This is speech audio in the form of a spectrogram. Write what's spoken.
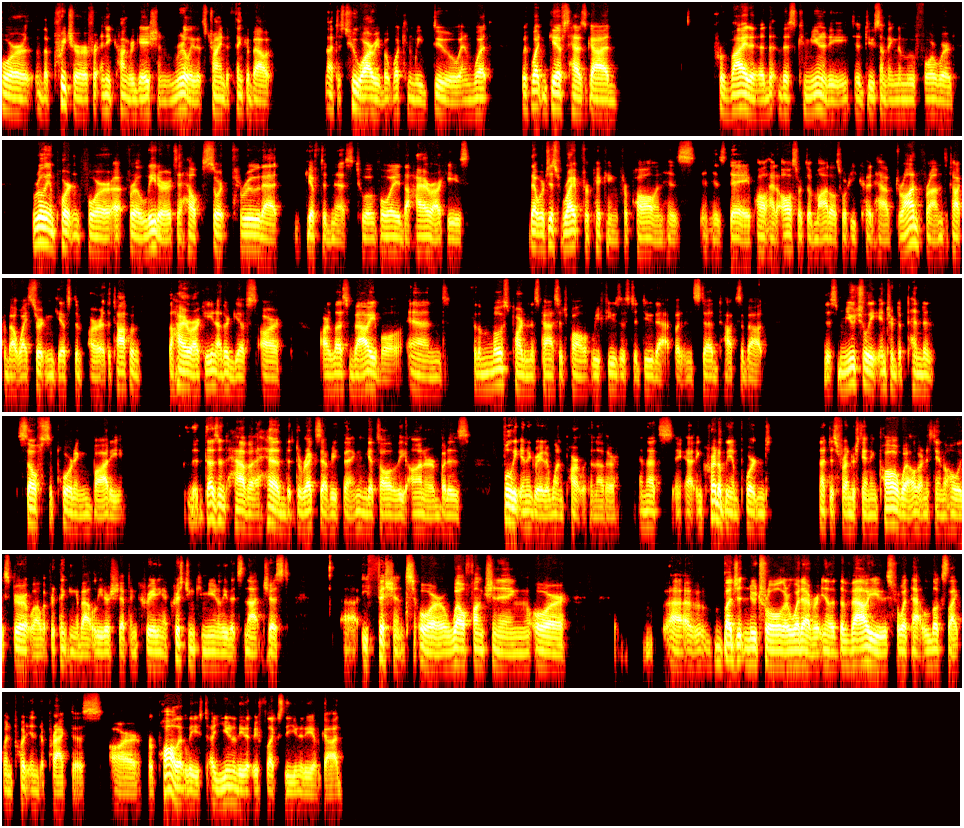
for the preacher or for any congregation really that's trying to think about not just who are we, but what can we do and what with what gifts has God provided this community to do something to move forward. Really important for uh, for a leader to help sort through that giftedness to avoid the hierarchies that were just ripe for picking for Paul in his in his day. Paul had all sorts of models where he could have drawn from to talk about why certain gifts are at the top of the hierarchy and other gifts are are less valuable. And for the most part in this passage, Paul refuses to do that, but instead talks about this mutually interdependent, self-supporting body that doesn't have a head that directs everything and gets all of the honor, but is fully integrated one part with another. And that's uh, incredibly important, not just for understanding Paul well or understanding the Holy Spirit well, but for thinking about leadership and creating a Christian community that's not just uh, efficient or well-functioning or uh, budget neutral or whatever, you know, the values for what that looks like when put into practice are, for Paul at least, a unity that reflects the unity of God.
